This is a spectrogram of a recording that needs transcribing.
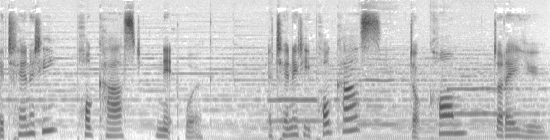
Eternity Podcast Network. eternitypodcasts.com.au.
